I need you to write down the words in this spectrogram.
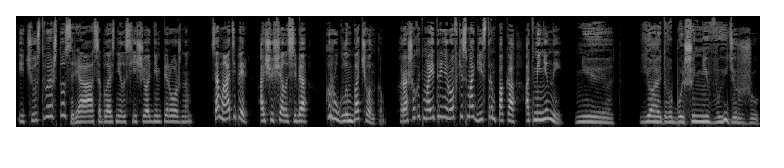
и чувствуя, что зря соблазнилась еще одним пирожным. Сама теперь ощущала себя круглым бочонком. Хорошо, хоть мои тренировки с магистром пока отменены. «Нет, я этого больше не выдержу»,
